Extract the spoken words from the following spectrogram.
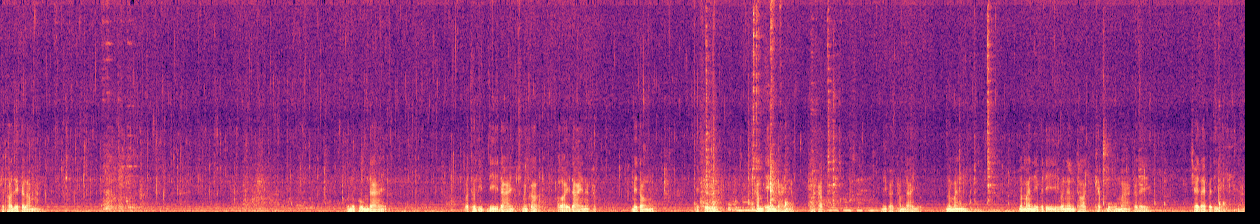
ก็ทอดด้วยกระมังอุณหภูมิได้ วัตถุดิบดีได้ มันก็อร่อยได้นะครับ ไม่ต้องไปซื้อทำเองได้อยู่นะครับ นี่ก็ทำได้อยู่ น้ำมัน น้ำมันนี่พอดี วันนั้นทอดแคบหมูมาก็เลยใช้ได้พอดีนะ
